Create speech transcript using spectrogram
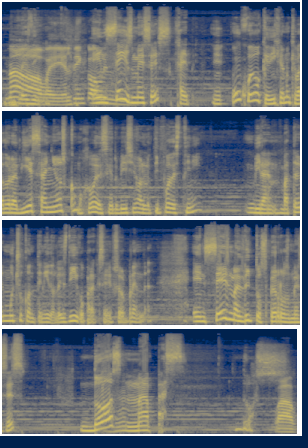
les No, digo. güey, el 5. En seis meses, cállate, eh, un juego que dijeron que va a durar 10 años como juego de servicio a lo tipo Destiny, dirán, va a tener mucho contenido, les digo para que se sorprendan. En seis malditos perros meses, dos mapas. Dos. Wow.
